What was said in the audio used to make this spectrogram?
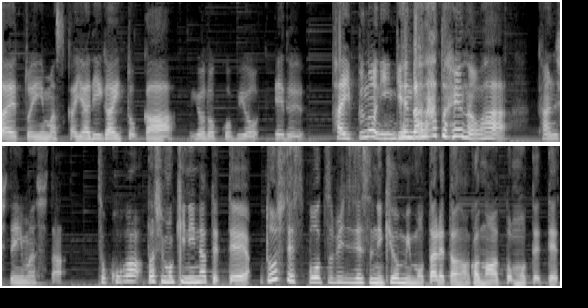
えといいますか、やりがいとか、喜びを得るタイプの人間だなというのは感じていました。そこが私も気になってて、どうしてスポーツビジネスに興味持たれたのかなと思ってて、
